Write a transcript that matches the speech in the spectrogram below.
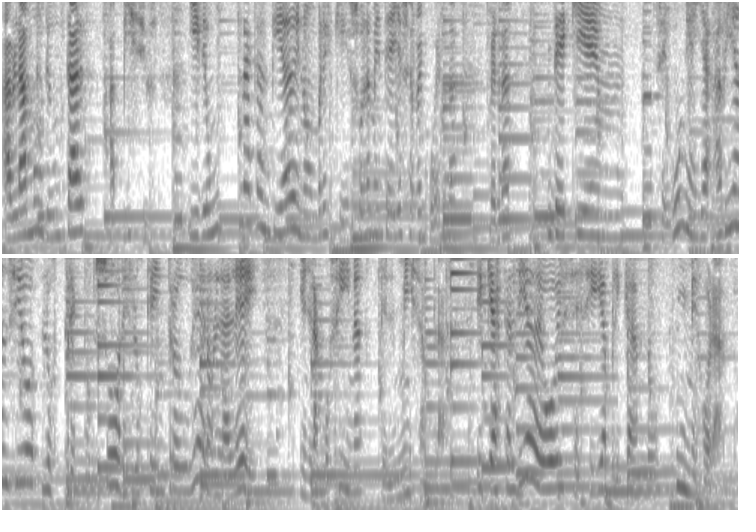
Hablamos de un tal Apicius y de una cantidad de nombres que solamente ella se recuerda, ¿verdad? De quien según ella, habían sido los precursores, los que introdujeron la ley en la cocina del mise en place y que hasta el día de hoy se sigue aplicando y mejorando.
